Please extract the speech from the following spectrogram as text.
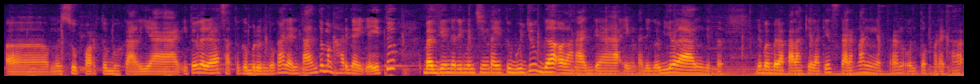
uh, mensupport tubuh kalian. Itu adalah satu keberuntungan dan kalian tuh menghargai. Yaitu bagian dari mencintai tubuh juga olahraga yang tadi gue bilang gitu. Ada beberapa laki-laki sekarang kan ngetren untuk mereka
